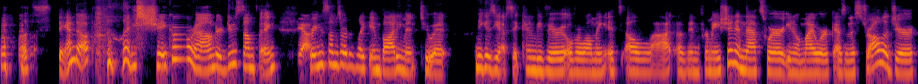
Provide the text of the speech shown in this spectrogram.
Let's stand up, like shake around or do something, Yeah. bring some sort of like embodiment to it. Because yes, it can be very overwhelming. It's a lot of information. And that's where, you know, my work as an astrologer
